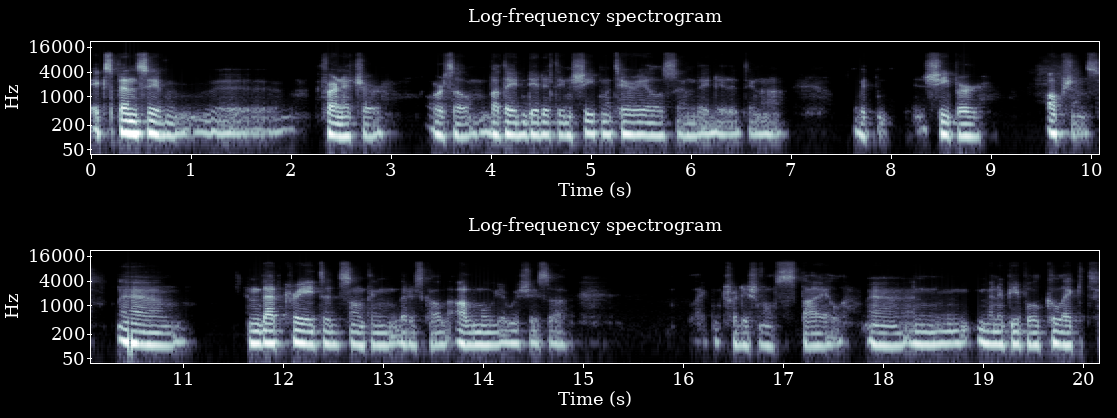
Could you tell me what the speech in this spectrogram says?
expensive uh, furniture or so, but they did it in cheap materials and they did it in a with cheaper options. Um, and that created something that is called allmoge, which is a like traditional style. Uh, and many people collect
